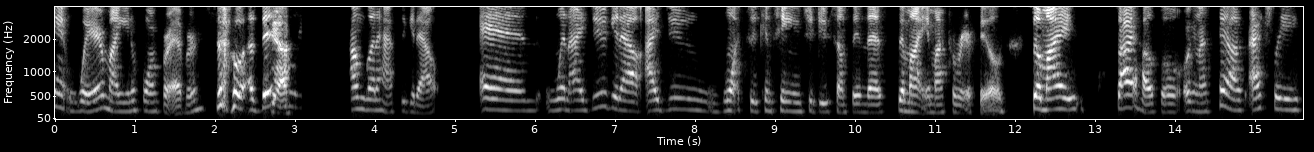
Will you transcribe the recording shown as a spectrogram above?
can't wear my uniform forever. So eventually, yeah. I'm gonna have to get out. And when I do get out, I do want to continue to do something that's semi in my career field. So my side hustle, organized chaos, actually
